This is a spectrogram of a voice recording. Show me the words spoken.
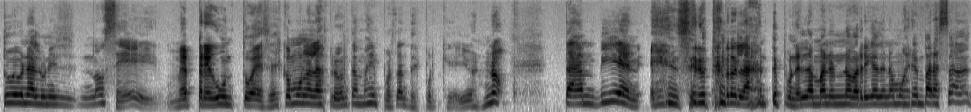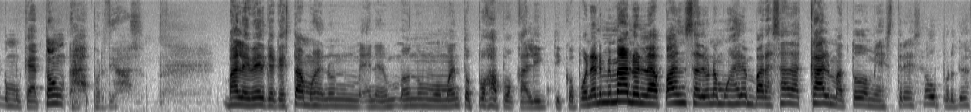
tuve una lunes, no sé, me pregunto eso, es como una de las preguntas más importantes porque ellos no. También, ¿es en serio tan relajante poner la mano en una barriga de una mujer embarazada? Como que a Tom, ah, por Dios. Vale ver que estamos en un, en, un momento post-apocalíptico. Poner mi mano en la panza de una mujer embarazada calma todo mi estrés. Oh, por Dios,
